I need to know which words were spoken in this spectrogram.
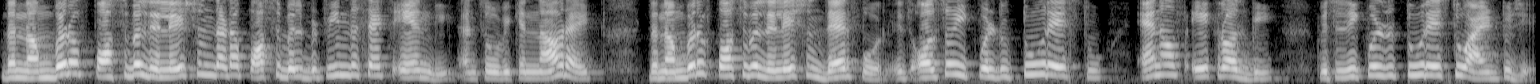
the number of possible relations that are possible between the sets A and B. And so we can now write the number of possible relations therefore is also equal to 2 raised to n of A cross B which is equal to 2 raised to i into j.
